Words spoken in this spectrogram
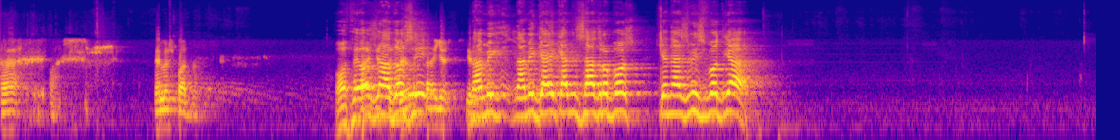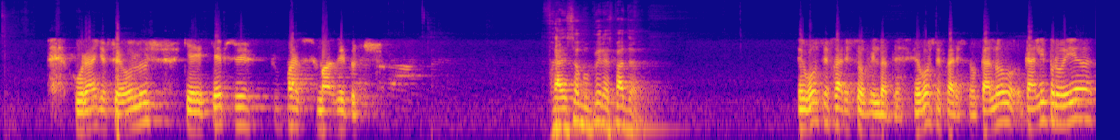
Αχ, Τέλος πάντων. Ο Θεός να Άγιος δώσει Θεός, Άγιος Θεός. να μην, να μην καεί κανείς άνθρωπος και να σβήσει φωτιά. Κουράγιο σε όλους και η σκέψη μας μαζί τους. Ευχαριστώ που πήρες, Πάτερ. Εγώ σε ευχαριστώ, φίλτατε. Εγώ σε ευχαριστώ. Καλό, καλή πρωία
